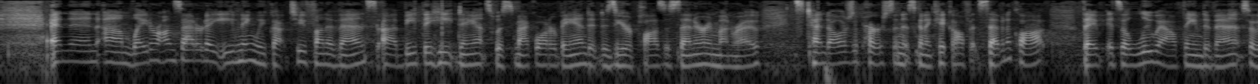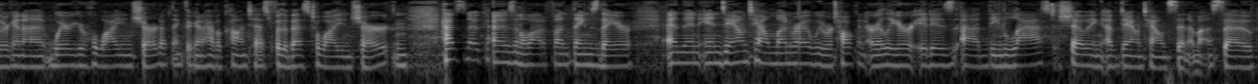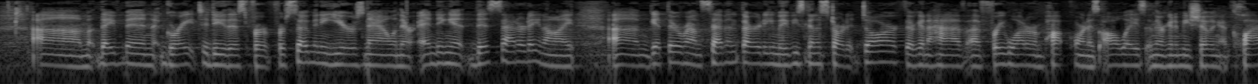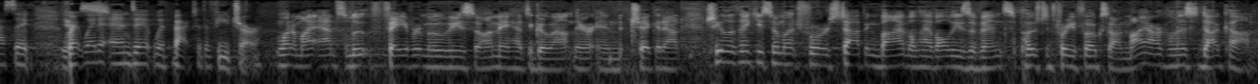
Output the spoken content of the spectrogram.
And then um, later on Saturday evening, we've got two fun events: uh, Beat the Heat Dance with Smackwater Band at Desir Plaza Center in Monroe. It's ten dollars a person. It's going to kick off at seven o'clock. They've, it's a luau themed event, so they're going to wear your Hawaiian shirt. I think they're going to have a contest for the best Hawaiian shirt and have snow cones and a lot of fun things there. And then in downtown Monroe, we were talking earlier, it is uh, the last showing of downtown cinema. So um, they've been great to do this for, for so many years now, and they're ending it this Saturday night. Um, get there around 7.30. Movie's going to start at dark. They're going to have uh, free water and popcorn as always, and they're going to be showing a classic. Great way to end it with Back to the Future. One of my absolute favorite movies, so I may have to go out there and check it out. Sheila, thank you so much for stopping by. We'll have all these events posted for you folks on myarklamiss.com.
